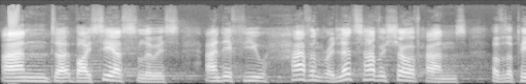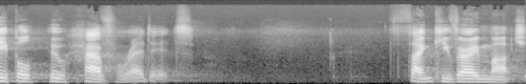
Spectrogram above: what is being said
and uh, by C.S. Lewis. And if you haven't read, let's have a show of hands of the people who have read it. Thank you very much.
